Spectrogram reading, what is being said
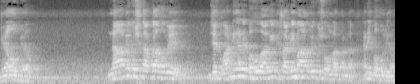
ਵਿਆਹ ਹੋ ਗਿਆ। ਨਾ ਵੀ ਕੁਛ ਕਰਦਾ ਹੋਵੇ, ਜੇ ਗਵਾਂਢੀਆਂ ਦੇ ਬਹੂ ਆ ਗਈ, ਸਾਡੀ ਮਾਂ ਨੂੰ ਵੀ ਕੁਛ ਹੋਣ ਲੱਗ ਪੈਂਦਾ ਕਹਿੰਦੀ ਬਹੂ ਲਿਆਓ।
